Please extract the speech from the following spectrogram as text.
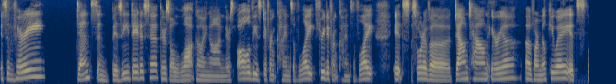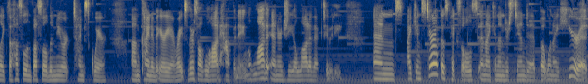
it's a very dense and busy data set. There's a lot going on. There's all of these different kinds of light, three different kinds of light. It's sort of a downtown area of our Milky Way. It's like the hustle and bustle the New York Times Square um, kind of area, right? So there's a lot happening, a lot of energy, a lot of activity. And I can stare at those pixels and I can understand it, but when I hear it,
